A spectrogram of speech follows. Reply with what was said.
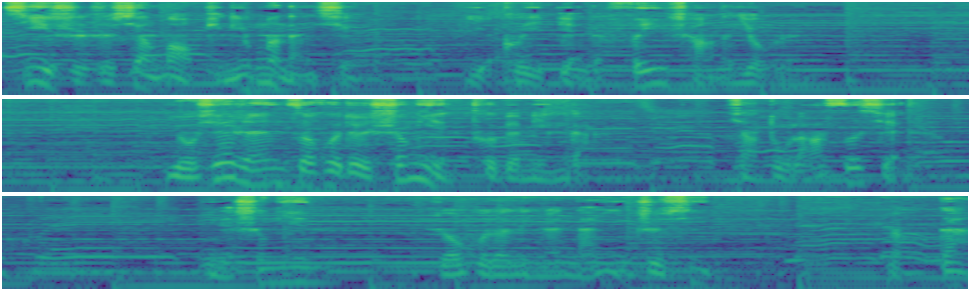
即使是相貌平庸的男性，也可以变得非常的诱人。有些人则会对声音特别敏感，像杜拉斯写的：“你的声音。”柔和的令人难以置信，冷淡，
